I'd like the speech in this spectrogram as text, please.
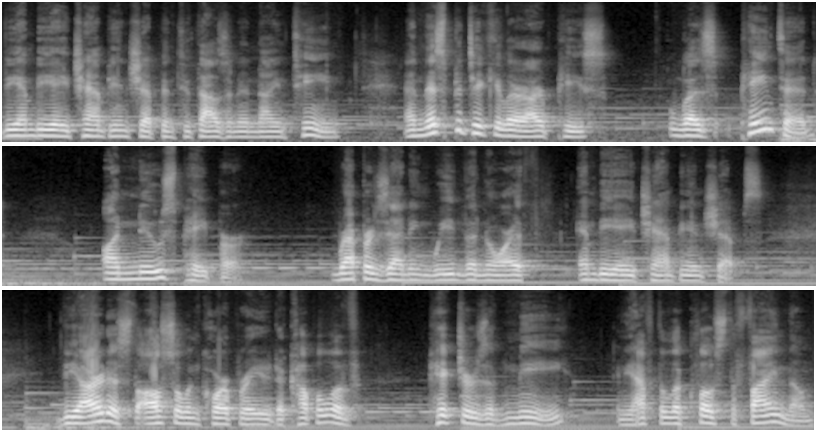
the NBA championship in 2019. And this particular art piece was painted on newspaper representing We the North NBA championships. The artist also incorporated a couple of pictures of me, and you have to look close to find them,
